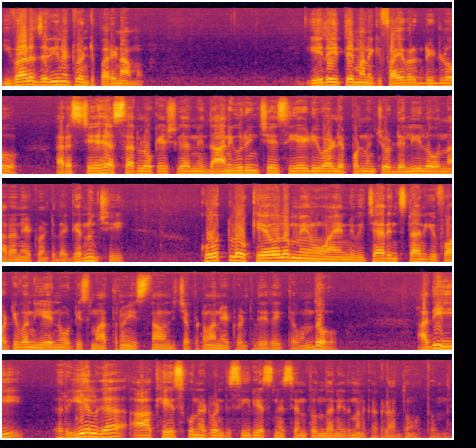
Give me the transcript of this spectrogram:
ఇవాళ జరిగినటువంటి పరిణామం ఏదైతే మనకి ఫైబర్ గ్రిడ్లో అరెస్ట్ చేసేస్తారు లోకేష్ గారిని దాని గురించే సిఐడి వాళ్ళు ఎప్పటి నుంచో ఢిల్లీలో ఉన్నారనేటువంటి దగ్గర నుంచి కోర్టులో కేవలం మేము ఆయన్ని విచారించడానికి ఫార్టీ వన్ ఏ నోటీస్ మాత్రమే ఇస్తామని చెప్పడం అనేటువంటిది ఏదైతే ఉందో అది రియల్గా ఆ కేసుకు ఉన్నటువంటి సీరియస్నెస్ ఎంత ఉందనేది మనకు అక్కడ అర్థమవుతుంది.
